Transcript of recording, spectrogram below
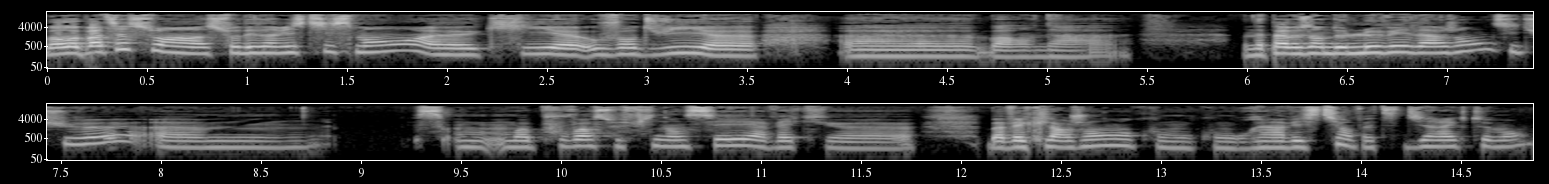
Bon, on va partir sur un, sur des investissements qui aujourd'hui, bah, on a on n'a pas besoin de lever d'argent si tu veux on, va pouvoir se financer avec euh, bah avec l'argent qu'on réinvestit en fait directement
